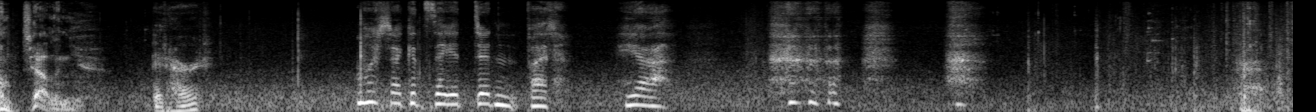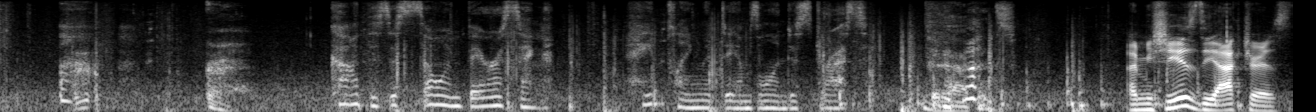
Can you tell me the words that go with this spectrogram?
I'm telling you. It hurt? Wish I could say it didn't, but yeah. God, this is so embarrassing. Hate playing the damsel in distress. It happens. I mean, she is the actress.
